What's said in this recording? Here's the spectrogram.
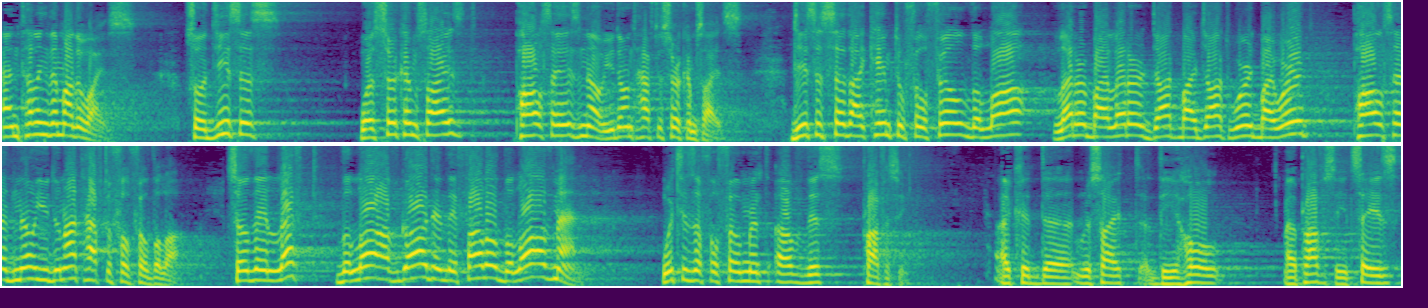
and telling them otherwise. So Jesus was circumcised. Paul says, no, you don't have to circumcise. Jesus said, I came to fulfill the law letter by letter, jot by jot, word by word. Paul said, no, you do not have to fulfill the law. So they left the law of God and they followed the law of man, which is a fulfillment of this prophecy. I could uh, recite the whole uh, prophecy. It says,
